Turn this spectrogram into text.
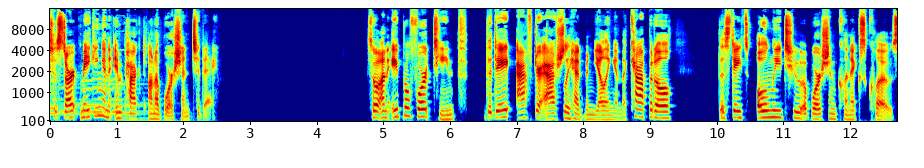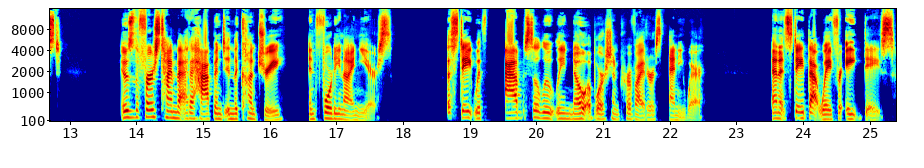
to start making an impact on abortion today. So on April 14th, the day after Ashley had been yelling in the Capitol, the state's only two abortion clinics closed. It was the first time that had happened in the country in 49 years. A state with absolutely no abortion providers anywhere. And it stayed that way for eight days.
